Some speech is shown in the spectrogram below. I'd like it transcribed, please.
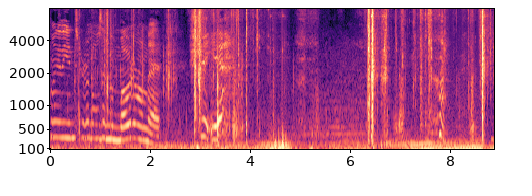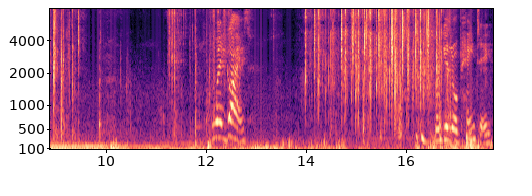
Look at the internals and the motor on that. Shit, yeah? Wait, guys. Gotta get it all painty.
